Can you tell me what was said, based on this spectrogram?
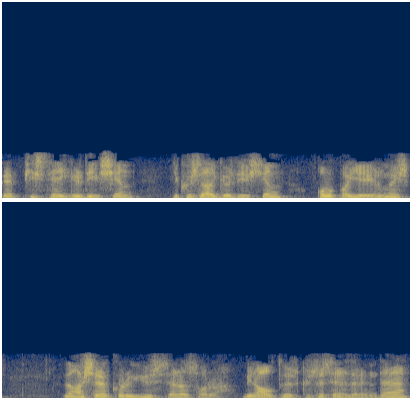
ve pisliğe girdiği için, yıkıcılar girdiği için Avrupa yayılmış ve aşağı yukarı 100 sene sonra 1600 küsur senelerinde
